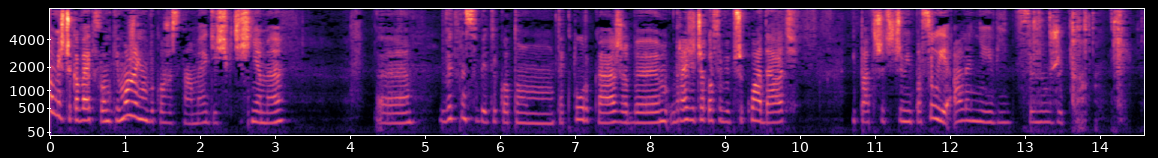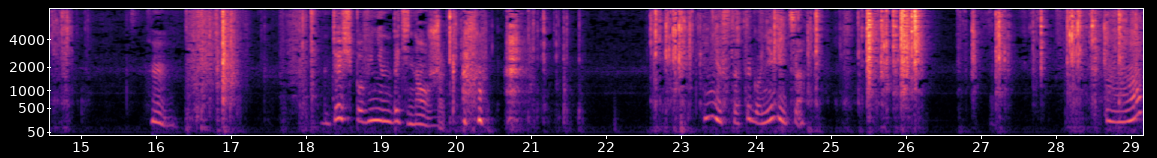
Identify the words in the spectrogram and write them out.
Mam jeszcze kawałek słomki, może ją wykorzystamy, gdzieś wciśniemy. E, wytnę sobie tylko tą tekturkę, żeby w razie czego sobie przykładać i patrzeć, czy mi pasuje, ale nie widzę nożyka. Hmm. Gdzieś powinien być nożyk. I niestety go nie widzę. No.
